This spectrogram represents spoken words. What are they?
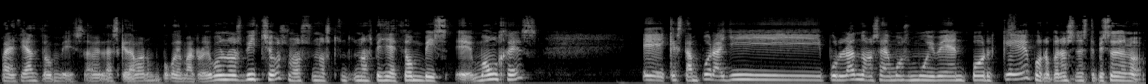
Parecían zombies, la verdad es que daban un poco de mal rollo. unos bichos, una especie de zombies eh, monjes, eh, que están por allí pululando, no sabemos muy bien por qué, por lo menos en este episodio no,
